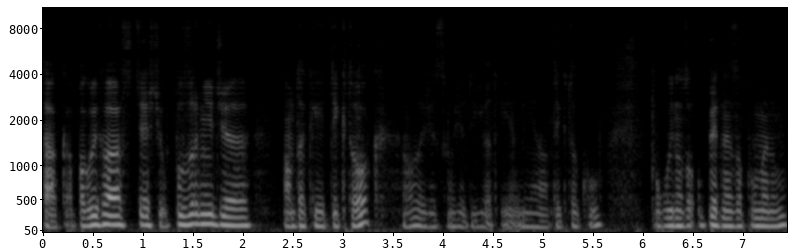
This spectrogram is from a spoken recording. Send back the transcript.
Tak a pak bych vás chtěl ještě upozornit, že mám taky TikTok, no, takže se můžete dívat i mě na TikToku. Pokud na to opět nezapomenu,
